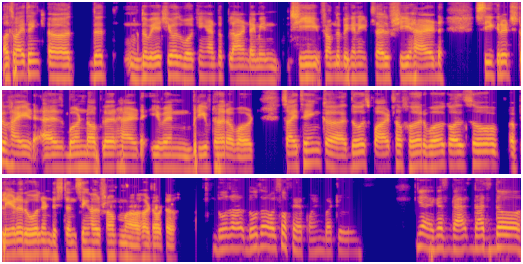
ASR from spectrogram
Also, I think the the way she was working at the plant i mean she from the beginning itself she had secrets to hide as bernd doppler had even briefed her about. So i think uh, those parts of her work also uh, played a role in distancing her from uh, her daughter. Those are those are also fair point but uh, yeah i guess that that's the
